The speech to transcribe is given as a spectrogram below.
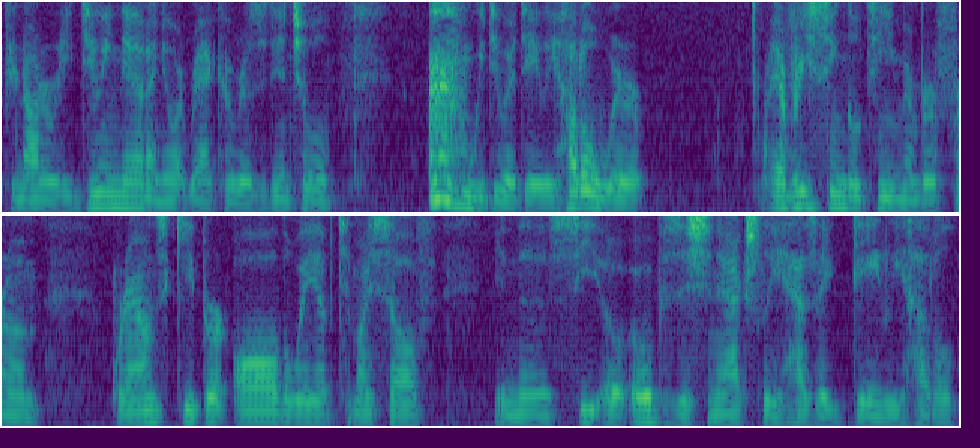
If you're not already doing that, I know at Radco Residential, we do a daily huddle where every single team member from groundskeeper all the way up to myself in the COO position actually has a daily huddle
